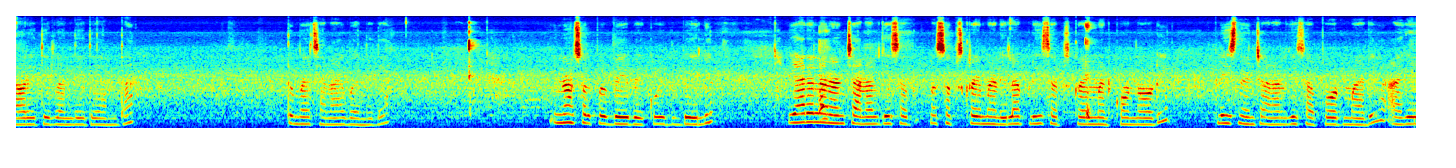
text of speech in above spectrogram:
ಯಾವ ರೀತಿ ಬಂದಿದೆ ಅಂತ. ತುಂಬ ಚೆನ್ನಾಗಿ ಬಂದಿದೆ. ಇನ್ನೊಂದು ಸ್ವಲ್ಪ ಬೇಯಬೇಕು, ಇದು ಬೇಯಲಿ. ಯಾರೆಲ್ಲ ನನ್ನ ಚಾನಲ್ಗೆ ಸಬ್, ಸಬ್ಸ್ಕ್ರೈಬ್ ಮಾಡಿಲ್ಲ, ಪ್ಲೀಸ್ ಸಬ್ಸ್ಕ್ರೈಬ್ ಮಾಡ್ಕೊಂಡು ನೋಡಿ. ಪ್ಲೀಸ್ ನನ್ನ ಚಾನಲ್ಗೆ ಸಪೋರ್ಟ್ ಮಾಡಿ, ಹಾಗೆ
